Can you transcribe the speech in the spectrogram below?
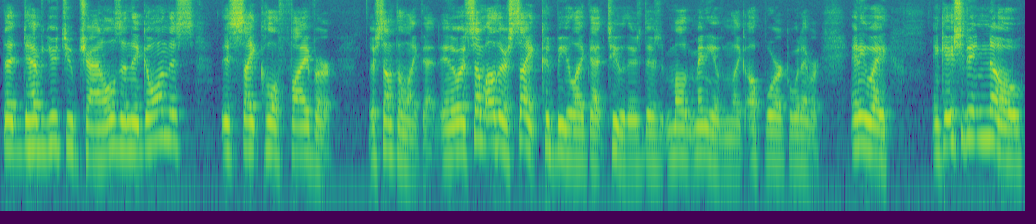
that have YouTube channels and they go on this this site called Fiverr or something like that. And or some other site could be like that too. There's there's many of them like Upwork or whatever. Anyway, in case you didn't know,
